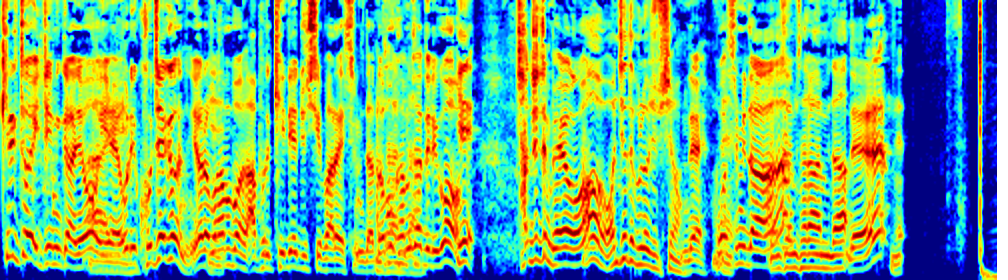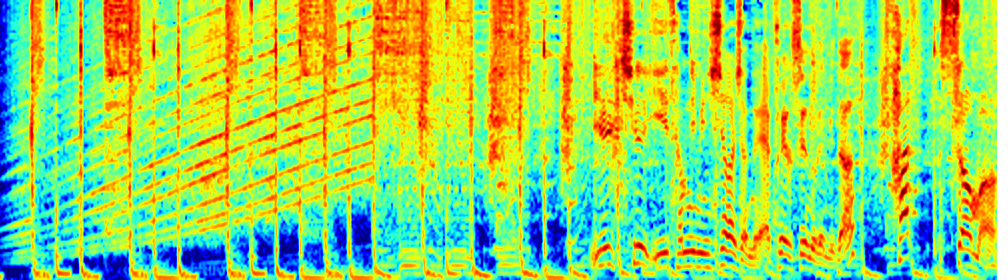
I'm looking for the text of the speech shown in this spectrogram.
캐릭터가 있으니까요. 아, 예, 예. 우리 고잭은 여러분 예. 한번 앞으로 기대해 주시기 바라겠습니다. 너무 감사합니다. 감사드리고 예. 자주 좀 봬요. 어, 언제든 불러주십시오. 네, 고맙습니다. 네, 사랑합니다. 네. 1723님이 신청하셨네. FX의 노래입니다. Hot summer.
